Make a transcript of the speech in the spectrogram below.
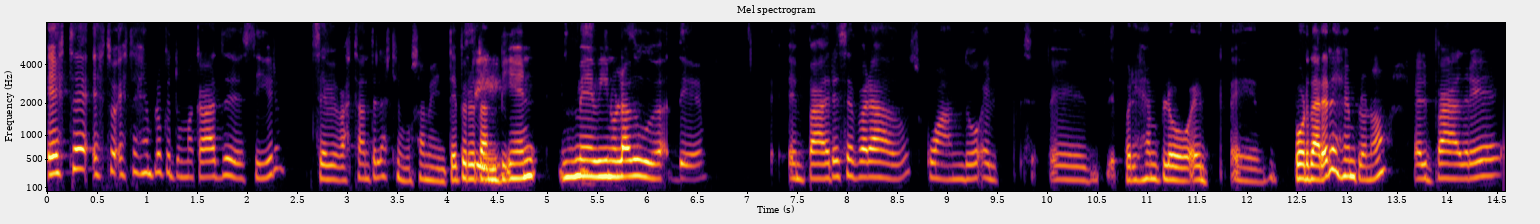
Este, esto, este ejemplo que tú me acabas de decir se ve bastante lastimosamente, pero también me vino la duda de en padres separados cuando el eh, por ejemplo, el, eh, por dar el ejemplo, ¿no? El padre...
